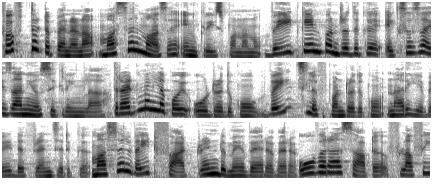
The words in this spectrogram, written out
ஃபிஃப்த் டிப் என்னன்னா மசில் மாசை இன்க்ரீஸ் பண்ணணும். வெயிட் கெயின் பண்றதுக்கு எக்ஸசைஸான்னு யோசிக்கிறீங்களா த்ரெட்மில்ல போய் ஓடுறதுக்கும் வெயிட்ஸ் லிஃப்ட் பண்றதுக்கும் நிறையவே டிஃபரன்ஸ் இருக்கு. மசில் வெயிட் ஃபேட் ரெண்டுமே வேற வேற. ஓவரா சாப்பிட்டு ஃபிளஃபி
